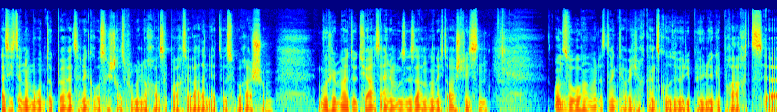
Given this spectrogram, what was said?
Als ich dann am Montag bereits einen großen Strauß Blumen nach Hause brachte, war dann etwas Überraschung, wo ich halt meinte, tja, das eine muss das andere nicht ausschließen. Und so haben wir das dann, glaube ich, auch ganz gut über die Bühne gebracht. Äh,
